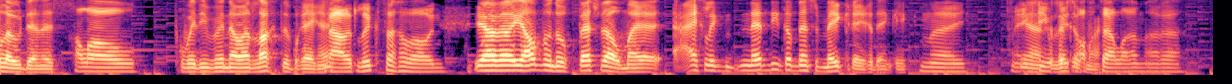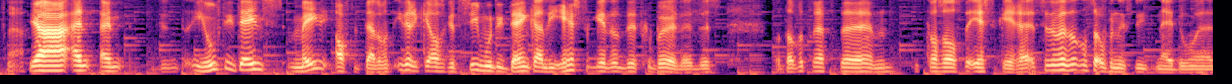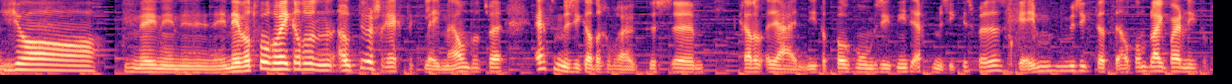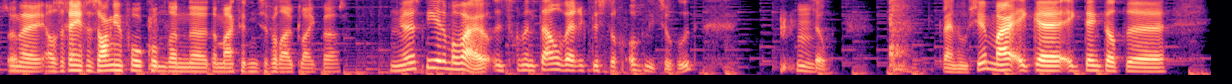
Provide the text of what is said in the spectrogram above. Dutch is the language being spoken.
Hallo Dennis. Hallo. Probeer die me nou aan het lachen te brengen. Nou, het lukte gewoon. Ja, wel, je had me nog best wel, maar eigenlijk net niet dat mensen het meekregen, denk ik. Nee. nee ik Ja, ging opeens maar. aftellen, maar eh, ja. Ja, en, en je hoeft niet eens mee af te tellen, want iedere keer als ik het zie moet ik denken aan die eerste keer dat dit gebeurde. Dus wat dat betreft, ehm, het was als de eerste keer. Hè? Zullen we dat als openingslied? Nee, doen we niet. Ja. Nee, nee, nee, nee, nee. Nee, want vorige week hadden we een auteursrechtenclaim, hè, omdat we echte muziek hadden gebruikt. Dus ehm, ik ga er- ja, niet dat Pokémon muziek niet echte muziek is, maar dat is game muziek, dat telt dan blijkbaar niet of zo. Nee, als er geen gezang in voorkomt, dan, eh, dan maakt het niet zoveel uit blijkbaar. Ja, dat is niet helemaal waar. Instrumentaal werkt dus toch ook niet zo goed. Hm. Zo. Klein hoesje. Maar ik, eh, ik denk dat. eh,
